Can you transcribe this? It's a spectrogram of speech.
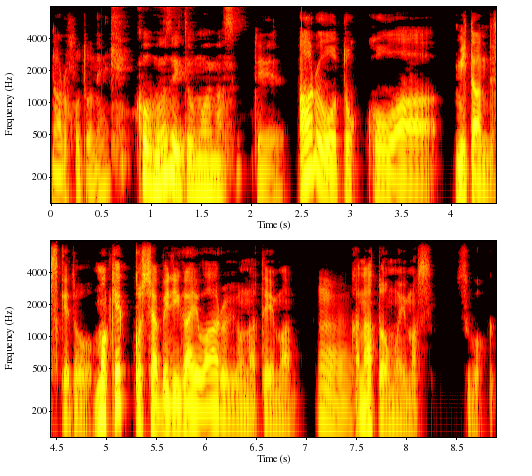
なるほどね。結構むずいと思います。で、ある男は見たんですけど、まあ、結構喋りがいはあるようなテーマかなと思います。すごく。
